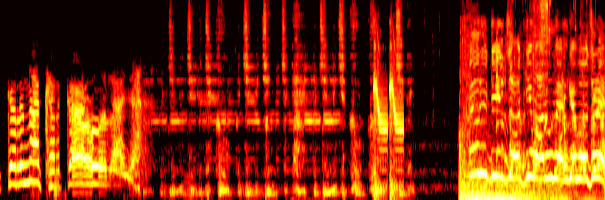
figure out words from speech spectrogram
ऐसा करना हो राजा मेरी तीन सौ की मारू बहन के भोसड़े।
